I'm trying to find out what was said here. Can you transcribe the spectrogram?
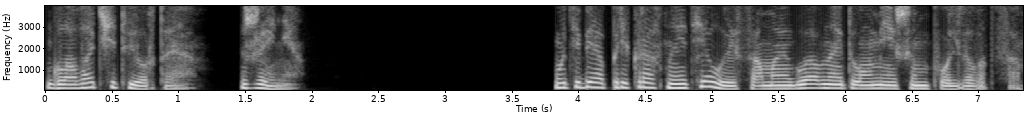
Глава четвертая. Женя. У тебя прекрасное тело, и самое главное, ты умеешь им пользоваться.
